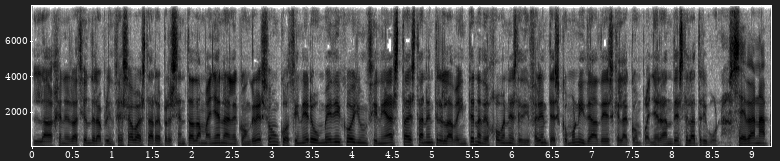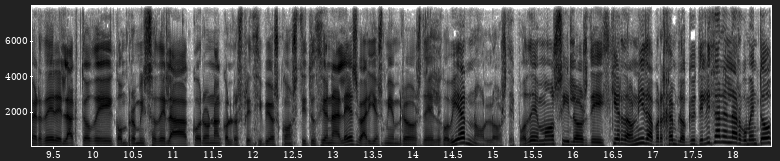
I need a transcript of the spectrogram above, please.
La generación de la princesa va a estar representada mañana en el Congreso. Un cocinero, un médico y un cineasta están entre la veintena de jóvenes de diferentes comunidades que acompañarán desde la tribuna. Se van a perder el acto de compromiso de la corona con los principios constitucionales varios miembros del gobierno, los de Podemos y los de Izquierda Unida, por ejemplo, que utilizan el argumento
